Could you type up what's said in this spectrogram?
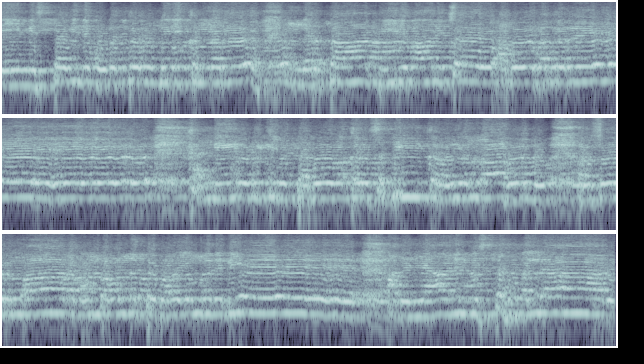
നീ മിസ്തവിന് കൊടുത്തുകൊണ്ടിരിക്കുന്നത് നിർത്താൻ തീരുമാനിച്ചോ അബൂബക്കറേ? കണ്ണീരൊടുക്കിയിട്ട് അബൂബക്കർ സിദ്ദീഖ് റളിയല്ലാഹു അൻഹു റസൂലുള്ളാഹിന്റെ മുമ്പ് വന്നിട്ട് പറയുന്നു നബിയേ അത് ഞാൻ പുസ്തകമല്ലാതെ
